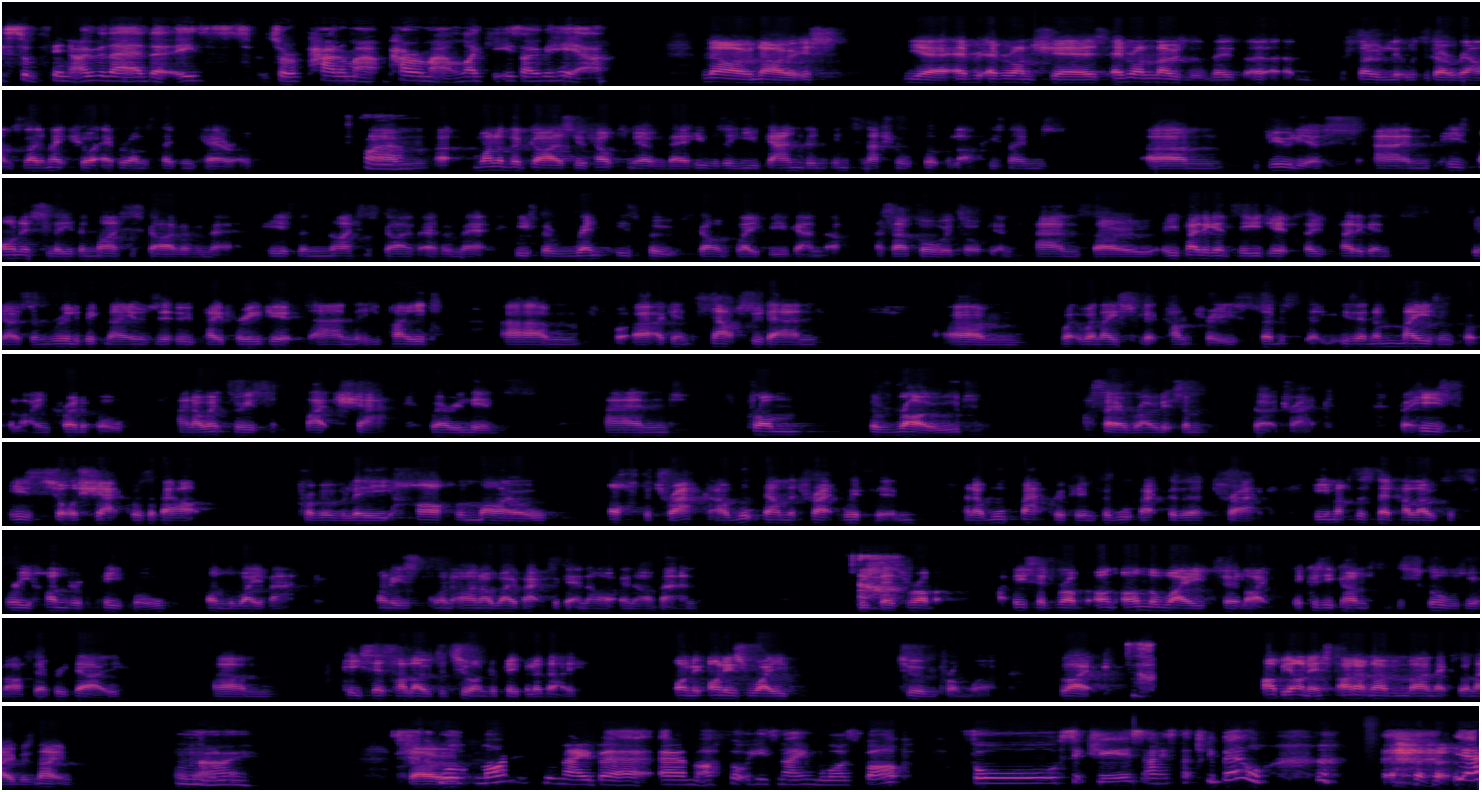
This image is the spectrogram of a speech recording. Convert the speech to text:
something over there that is sort of paramount paramount like it is over here. No, no, it's yeah. Every everyone shares. Everyone knows that there's uh, so little to go around, so they make sure everyone's taken care of. Wow. Um, uh, one of the guys who helped me over there, he was a Ugandan international footballer. His name's um, Julius, and he's honestly the nicest guy I've ever met. He is the nicest guy I've ever met. He used to rent his boots to go and play for Uganda. That's how cool we're talking. And so he played against Egypt. So he played against you know some really big names who played for Egypt, and he played um, uh, against South Sudan um, when, they split countries. So he's an amazing footballer, incredible. And I went to his like shack where he lives, and from the road, I say a road, it's a dirt track, but his his sort of shack was about probably half a mile off the track. I walked down the track with him, and I walked back with him to walk back to the track. he must have said hello to 300 people on the way back, on his on, on our way back to getting our in our van. He says, Rob, he said, Rob, on, on the way to like because he comes to the schools with us every day. Um, he says hello to 200 people a day on on his way to and from work. Like, I'll be honest, I don't know my next door neighbour's name. No. So Well, my next door neighbour, um, I thought his name was Bob for six years, and it's actually Bill. yeah,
